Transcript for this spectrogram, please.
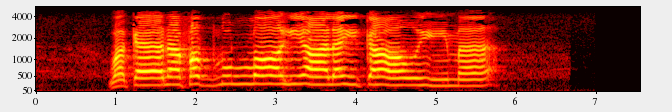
وَكَانَ فَضْلُ اللَّهِ عَلَيْكَ عَظِيمًا.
